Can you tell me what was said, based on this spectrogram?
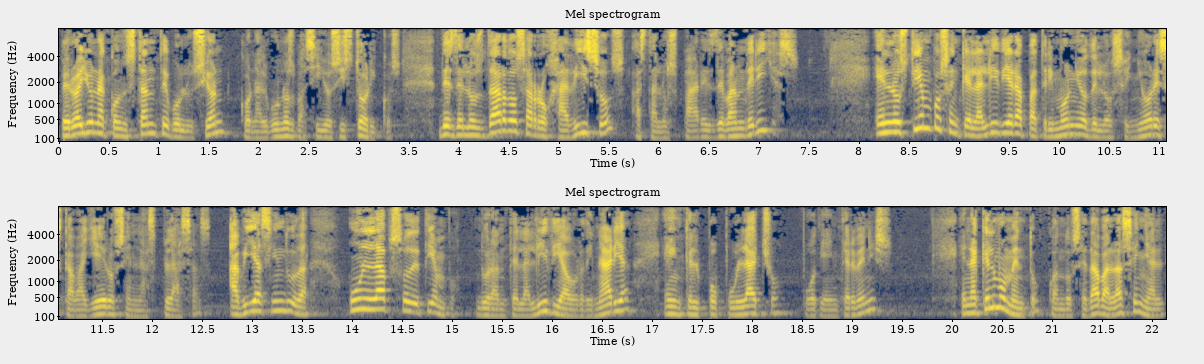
pero hay una constante evolución con algunos vacíos históricos, desde los dardos arrojadizos hasta los pares de banderillas. En los tiempos en que la lidia era patrimonio de los señores caballeros en las plazas, había sin duda un lapso de tiempo durante la lidia ordinaria en que el populacho podía intervenir. En aquel momento, cuando se daba la señal,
